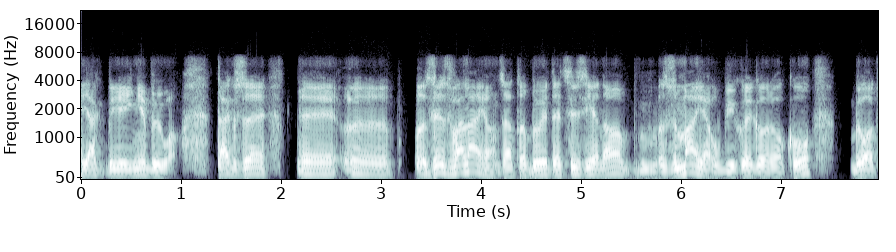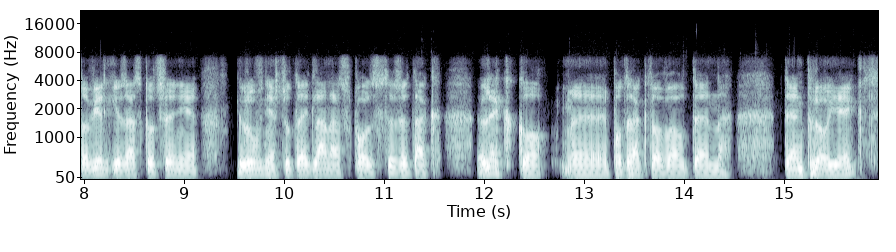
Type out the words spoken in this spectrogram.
jakby jej nie było. Także e, e, zezwalając, a to były decyzje no, z maja ubiegłego roku, było to wielkie zaskoczenie również tutaj dla nas w Polsce, że tak lekko e, potraktował ten, ten projekt.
